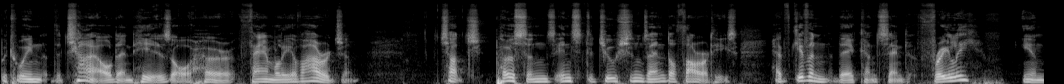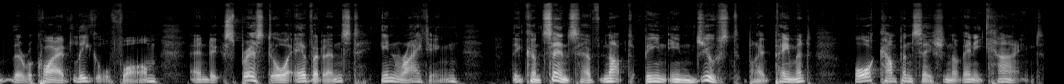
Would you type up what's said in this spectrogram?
between the child and his or her family of origin. such persons, institutions, and authorities have given their consent freely in the required legal form and expressed or evidenced in writing, the consents have not been induced by payment or compensation of any kind.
